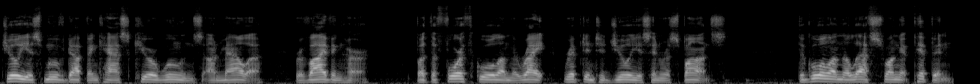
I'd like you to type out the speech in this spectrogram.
Julius moved up and cast Cure Wounds on Mala, reviving her, but the fourth ghoul on the right ripped into Julius in response. The ghoul on the left swung at Pippin,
